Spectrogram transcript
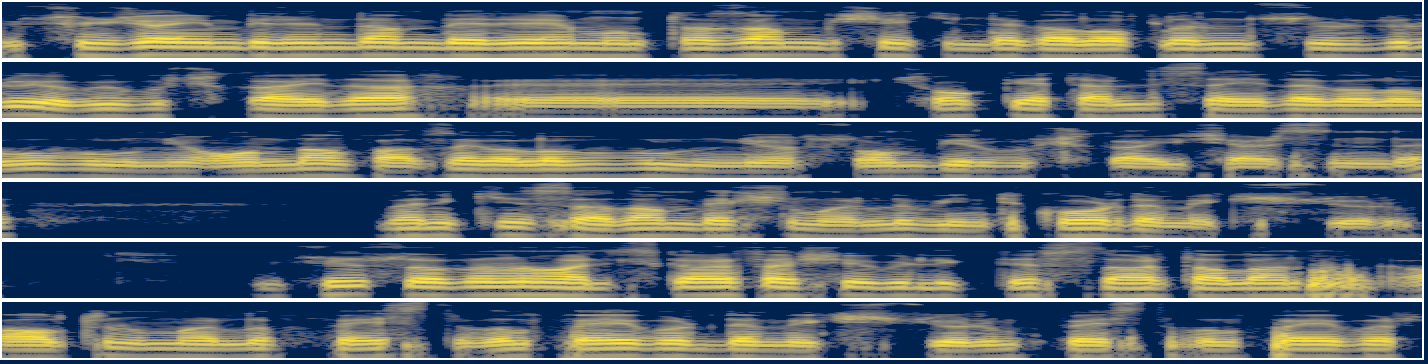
Üçüncü ayın birinden beri muntazam bir şekilde galoplarını sürdürüyor. Bir buçuk ayda çok yeterli sayıda galobu bulunuyor. Ondan fazla galobu bulunuyor son bir buçuk ay içerisinde. Ben ikinci sıradan 5 numaralı Vintikor demek istiyorum. Üçüncü sıradan Halis Karataş'la birlikte start alan 6 numaralı Festival Favor demek istiyorum. Festival Favor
